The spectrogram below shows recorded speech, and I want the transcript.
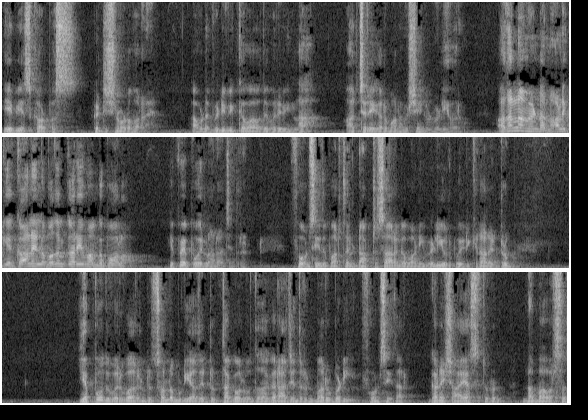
ஏபிஎஸ் கார்பஸ் பெட்டிஷனோட வரேன். அவளை விடுவிக்கவாவது வருவீங்களா? ஆச்சரியகரமான விஷயங்கள் வெளியே வரும். அதெல்லாம் வேண்டாம். நாளைக்கு காலையில் முதல் காரியமாக அங்கே போகலாம் இப்போவே போயிடலாம் ராஜேந்திரன். ஃபோன் செய்து பார்த்தால் டாக்டர் சாரங்கபாணி வெளியூர் போயிருக்கிறார் என்றும் எப்போது வருவார் என்று சொல்ல முடியாது என்றும் தகவல் வந்ததாக ராஜேந்திரன் மறுபடி ஃபோன் செய்தார். கணேஷ் ஆயாசத்துடன் நம்ம அவசர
